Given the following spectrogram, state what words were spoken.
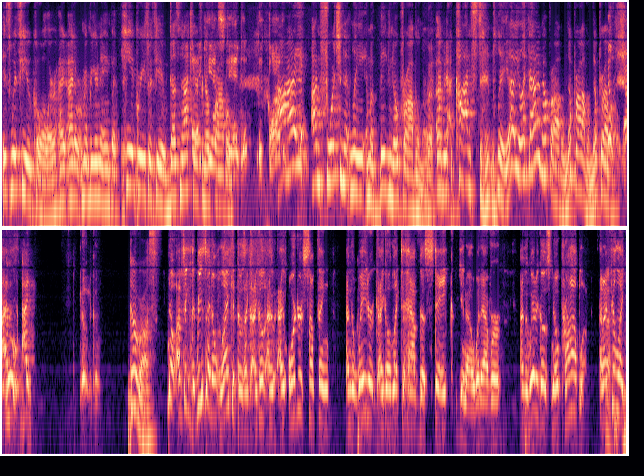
is with you, caller. I, I don't remember your name, but he agrees with you. Does not care I for no problem. stand it. It bothers me. I unfortunately am a big no problemer. I mean, constantly. Oh, you like that? No problem. No problem. No problem. No, I don't- I, Go, go. go, Ross. No, I'm saying the reason I don't like it though is like I go, I, I order something, and the waiter, I go like to have the steak, you know, whatever, and the waiter goes, no problem, and I feel like,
